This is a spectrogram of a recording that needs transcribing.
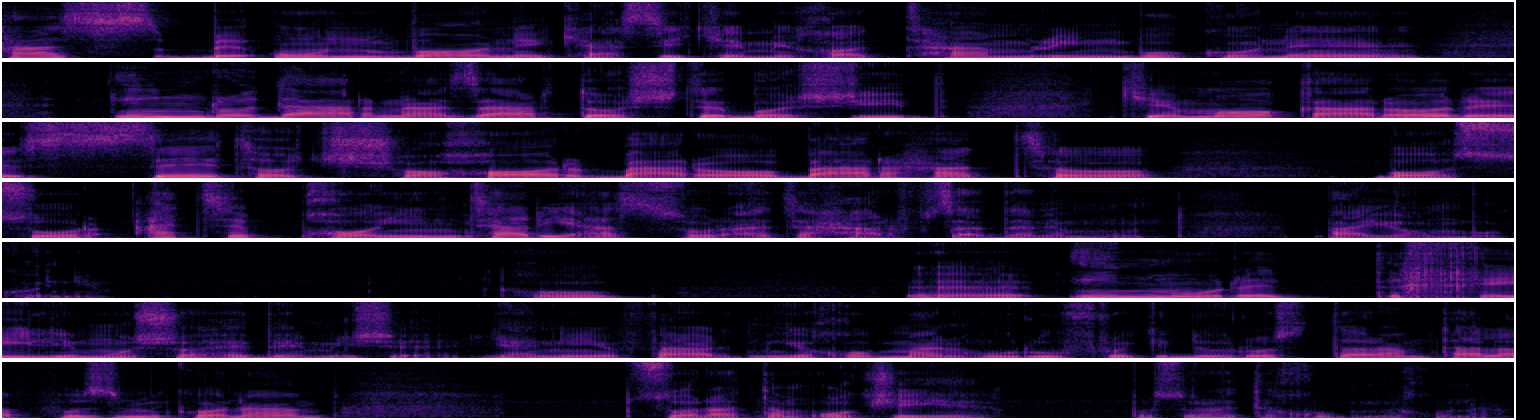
پس به عنوان کسی که می‌خواد تمرین بکنه این رو در نظر داشته باشید که ما قرار سه تا چهار برابر حتی با سرعت پایینتری از سرعت حرف زدنمون بیان بکنیم. خب این مورد خیلی مشاهده میشه. یعنی فرد میگه خب من حروف رو که درست دارم تلفظ می‌کنم سرعتم اوکیه با سرعت خوب می‌خونم.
